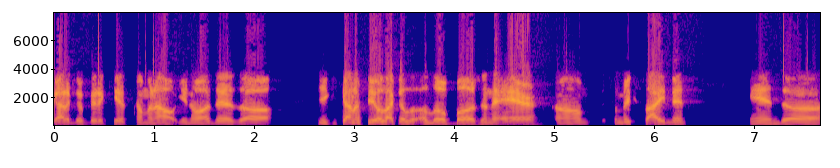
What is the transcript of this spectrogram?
got a good bit of kids coming out. You know, there's uh, you can kind of feel like a, a little buzz in the air, um, some excitement, and uh,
